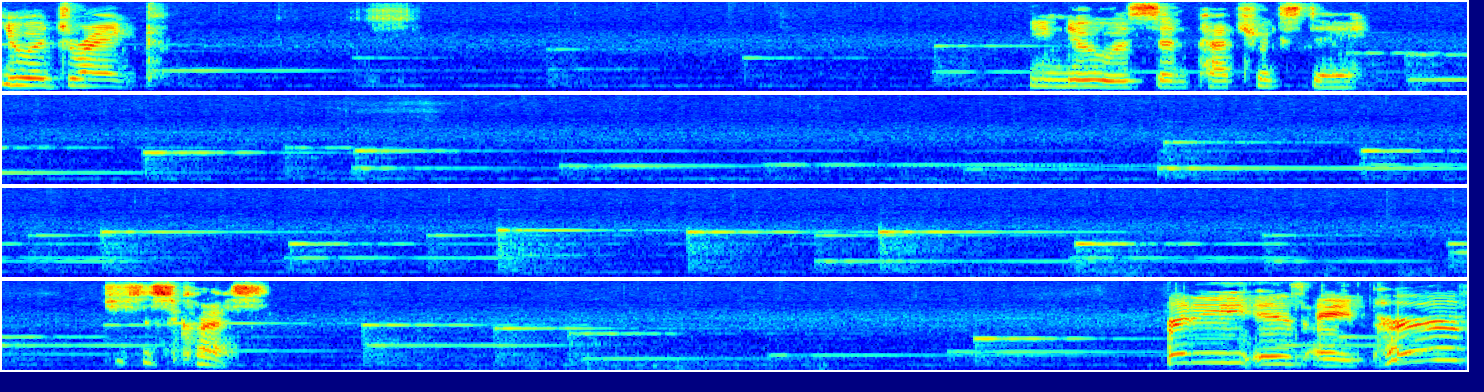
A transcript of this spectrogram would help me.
You a drank. You knew it was St. Patrick's Day. Christ. Freddy is a perv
